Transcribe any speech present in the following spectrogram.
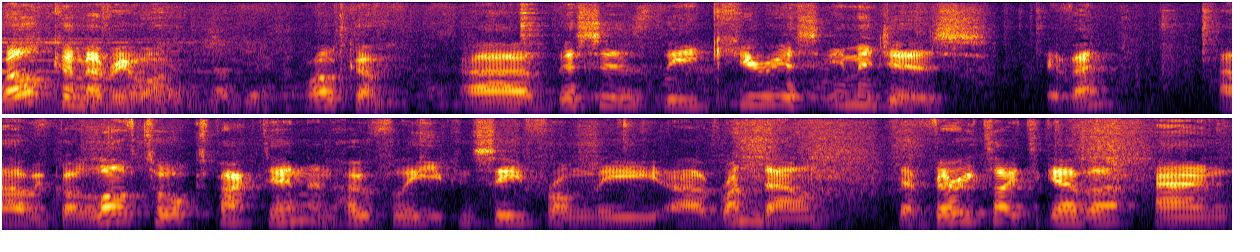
Welcome, everyone. Welcome. Uh, this is the Curious Images event. Uh, we've got a lot of talks packed in, and hopefully, you can see from the uh, rundown they're very tight together and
